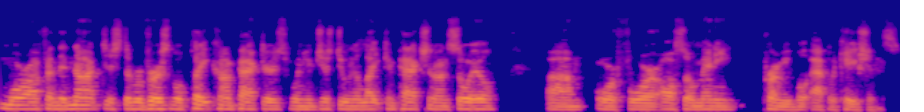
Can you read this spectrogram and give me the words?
more often than not just the reversible plate compactors when you're just doing a light compaction on soil um, or for also many permeable applications.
